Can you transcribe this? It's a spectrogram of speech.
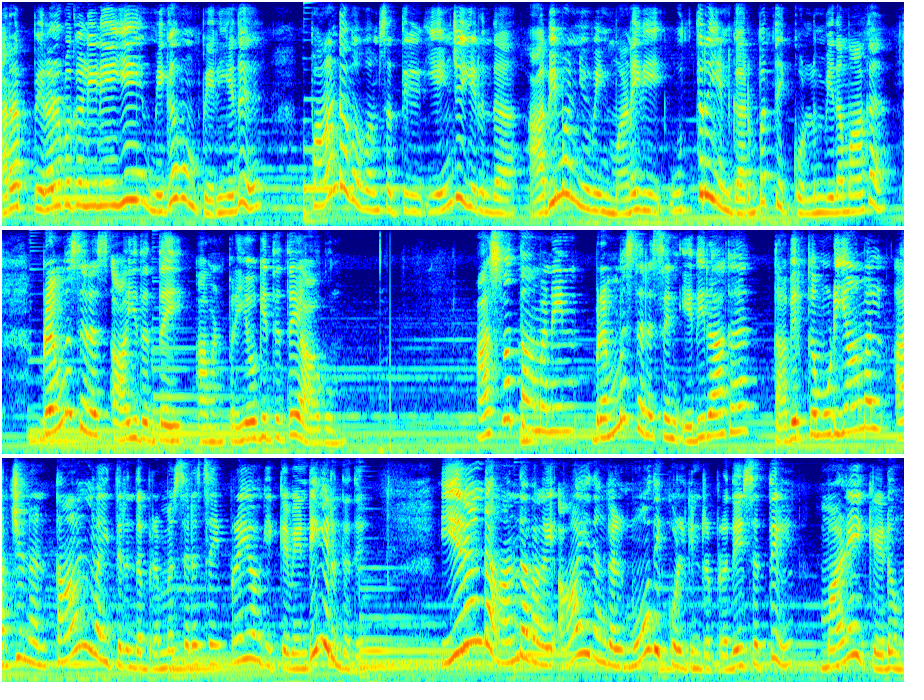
அறப்பிறழ்வுகளிலேயே மிகவும் பெரியது. பாண்டவ வம்சத்தில் எஞ்சியிருந்த அபிமன்யுவின் மனைவி உத்திரையின் கர்ப்பத்தை கொல்லும் விதமாக பிரம்மசிரஸ் ஆயுதத்தை அவன் பிரயோகித்ததே ஆகும். அஸ்வத்தாமனின் பிரம்மசரஸின் எதிராக தவிர்க்க முடியாமல் அர்ஜுனன் தான் வைத்திருந்த பிரம்மசிரசை பிரயோகிக்க வேண்டி இருந்தது. இரண்டு அந்த வகை ஆயுதங்கள் மோதிக்கொள்கின்ற பிரதேசத்தில் மழை கெடும்.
